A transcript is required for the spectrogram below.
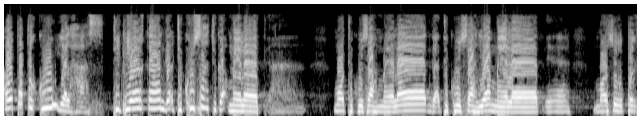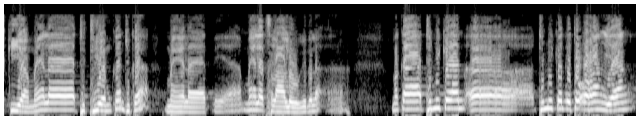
Autatuku yalhas, dibiarkan nggak digusah juga melet. Ya. Mau digusah melet, nggak digusah ya melet. Ya. Mau suruh pergi ya melet, didiamkan juga melet. Ya. Melet selalu gitulah. Maka demikian uh, demikian itu orang yang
